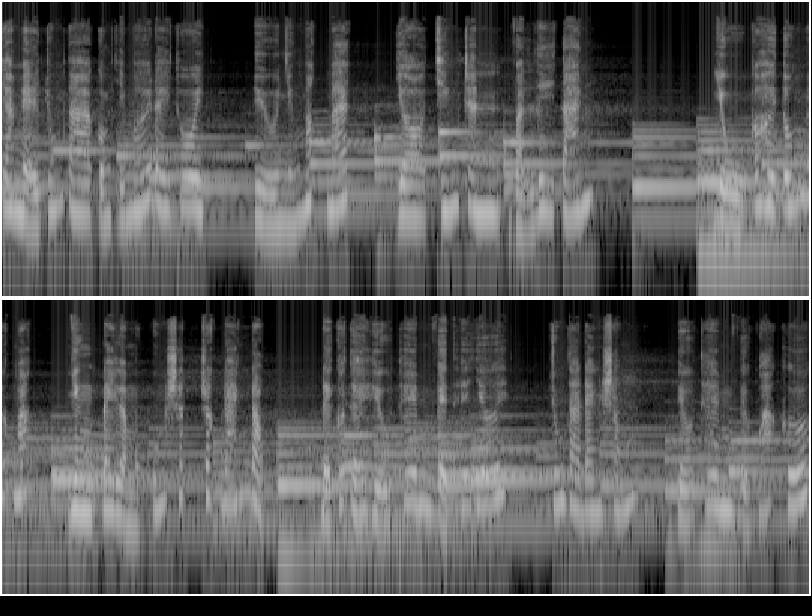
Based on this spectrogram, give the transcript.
cha mẹ chúng ta cũng chỉ mới đây thôi, chịu những mất mát do chiến tranh và ly tán. Dù có hơi tốn nước mắt, nhưng đây là một cuốn sách rất đáng đọc để có thể hiểu thêm về thế giới chúng ta đang sống, hiểu thêm về quá khứ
